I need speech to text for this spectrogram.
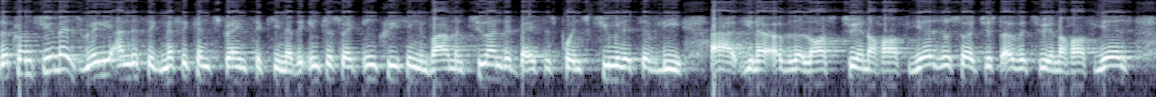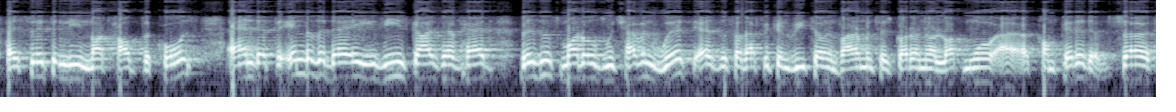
the consumer is really under significant strain, Sakina. The interest rate increasing environment, 200 basis points cumulatively, uh, you know, over the last two and a half years or so, just over two and a half years, has certainly not helped the cause. And at the end of the day, these guys have had business models which haven't worked as the South African retail environment has gotten a lot more uh, competitive. So,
